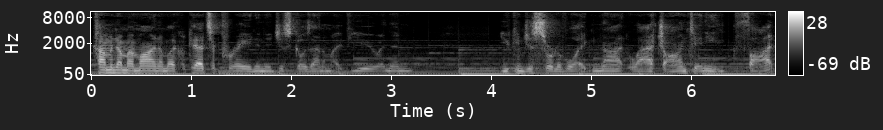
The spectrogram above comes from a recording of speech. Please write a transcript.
come into my mind i'm like okay that's a parade and it just goes out of my view. And then you can just sort of like not latch on to any thought,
